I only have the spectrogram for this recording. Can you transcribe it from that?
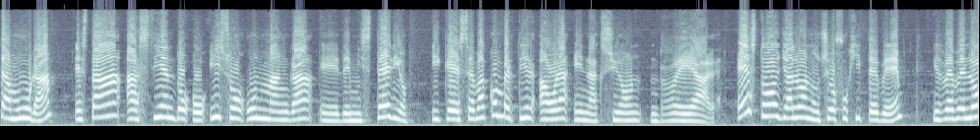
Tamura está haciendo o hizo un manga eh, de misterio y que se va a convertir ahora en acción real esto ya lo anunció Fuji TV y reveló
